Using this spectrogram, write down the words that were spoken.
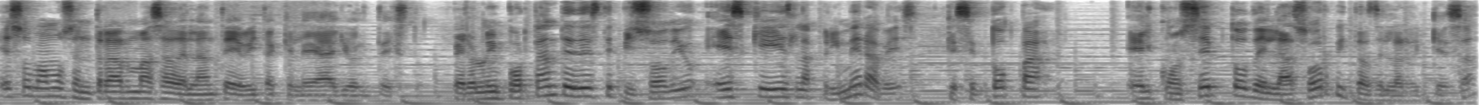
Eso vamos a entrar más adelante ahorita que lea yo el texto. Pero lo importante de este episodio es que es la primera vez que se topa el concepto de las órbitas de la riqueza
